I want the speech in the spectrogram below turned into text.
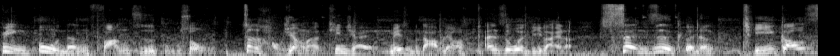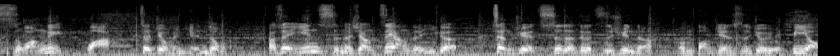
并不能防止骨松。这个好像呢听起来没什么大不了，但是问题来了，甚至可能提高死亡率，哇，这就很严重了。啊，所以因此呢，像这样的一个正确吃的这个资讯呢，我们保健室就有必要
